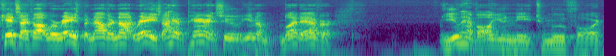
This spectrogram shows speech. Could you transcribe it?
kids I thought were raised, but now they're not raised. I have parents who, you know, whatever. You have all you need to move forward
